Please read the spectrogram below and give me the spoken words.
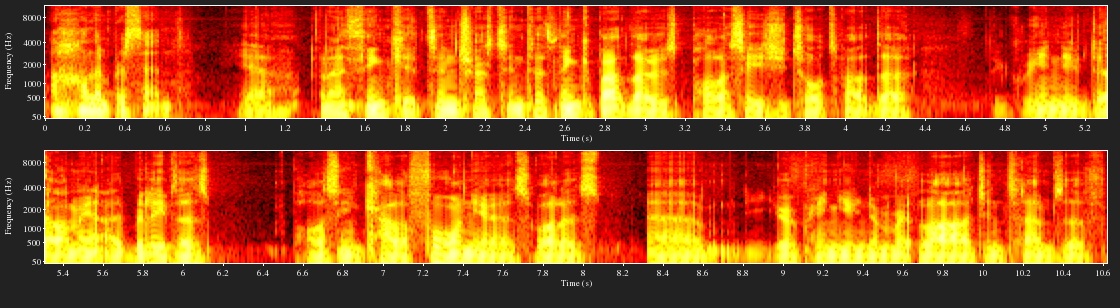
A hundred percent. Yeah, and I think it's interesting to think about those policies. You talked about the, the Green New Deal. I mean, I believe there's policy in California as well as um, the European Union writ large in terms of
